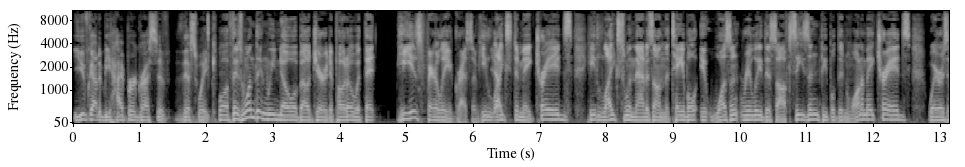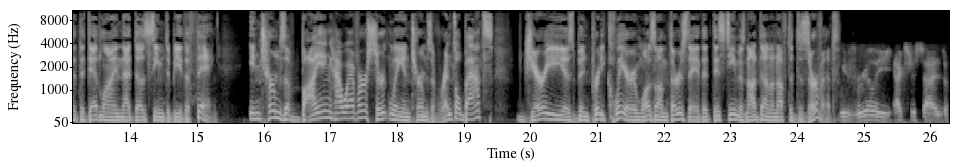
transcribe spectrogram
you've got to be hyper aggressive this week. Well, if there's one thing we know about Jerry Dipoto with that he is fairly aggressive. He yep. likes to make trades. He likes when that is on the table. It wasn't really this offseason. People didn't want to make trades, whereas at the deadline, that does seem to be the thing. In terms of buying, however, certainly in terms of rental bats, Jerry has been pretty clear and was on Thursday that this team has not done enough to deserve it. We've really exercised a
